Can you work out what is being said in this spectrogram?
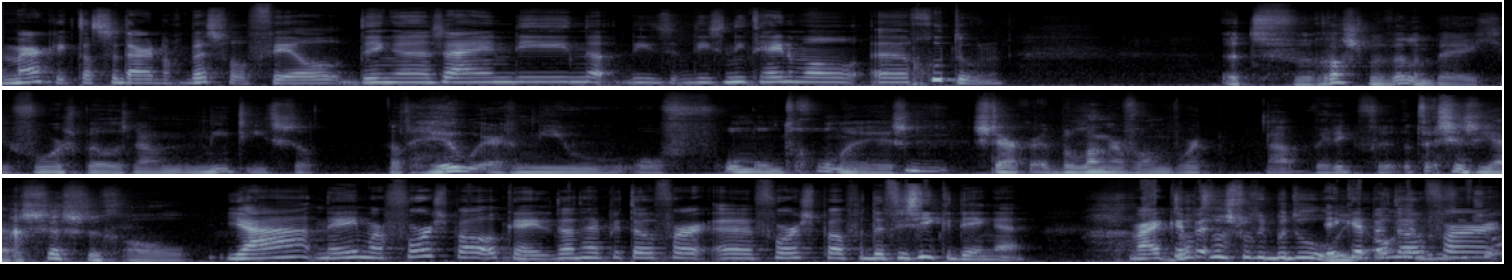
merk ik dat ze daar nog best wel veel dingen zijn die, die, die ze niet helemaal goed doen. Het verrast me wel een beetje. Voorspel is nou niet iets dat, dat heel erg nieuw of onontgonnen is. Sterker, het belang ervan wordt, nou weet ik veel, het sinds de jaren zestig al. Ja, nee, maar voorspel, oké, dan heb je het over eh, voorspel van de fysieke dingen. Maar ik heb, dat het, was wat ik bedoelde. ik, heb Oh, het over,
